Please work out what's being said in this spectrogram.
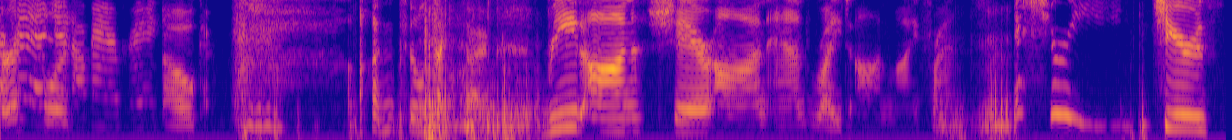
first tour. Oh, okay. until next time. Read on, share on and write on, my friends. Yes, sure. Cheers.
